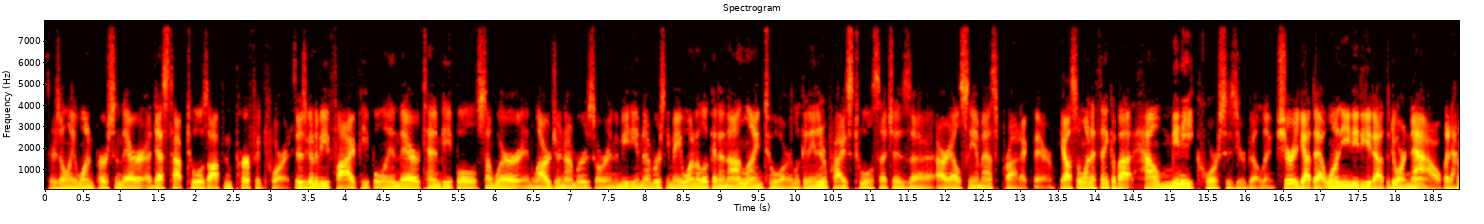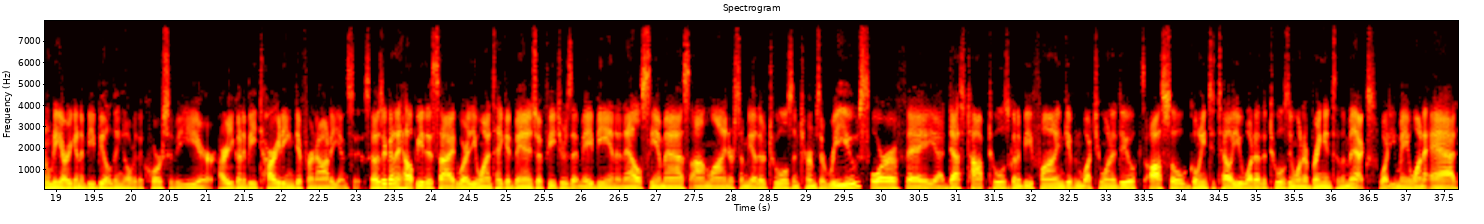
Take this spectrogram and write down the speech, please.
If there's only one person there, a desktop tool is often perfect for it. If there's going to be five people in there, 10 people, somewhere in larger numbers or in the medium numbers, you may want to look at an online tool or look at an enterprise tool such as uh, our LCMS product there. You also want to think about how many courses you're building. Sure, you got that one you need to get out the door now, but how many are you going to be building over the course of a year? Are you going to be targeting different audiences? Those are going to help you decide whether you want to take advantage of features that may be in an LCMS online or some of the other tools in terms of reuse, or if a, a desktop tool is going to be fine given what you want to do. It's also going to tell you what other tools you want to bring into the mix, what you may want to add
